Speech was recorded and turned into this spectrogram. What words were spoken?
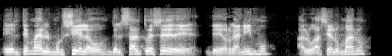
el tema del murciélago, del salto ese de, de organismo hacia el humano,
